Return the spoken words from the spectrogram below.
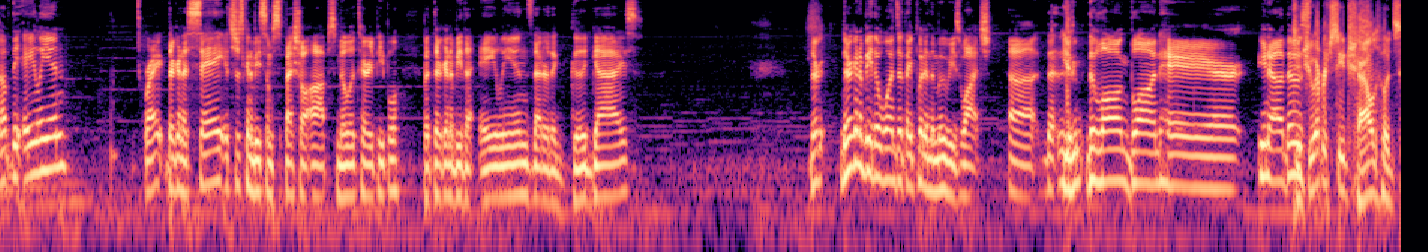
of the alien, right? They're gonna say it's just gonna be some special ops military people, but they're gonna be the aliens that are the good guys. They're they're gonna be the ones that they put in the movies. Watch, uh, the the long blonde hair. You know those. Did you ever see Childhood's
